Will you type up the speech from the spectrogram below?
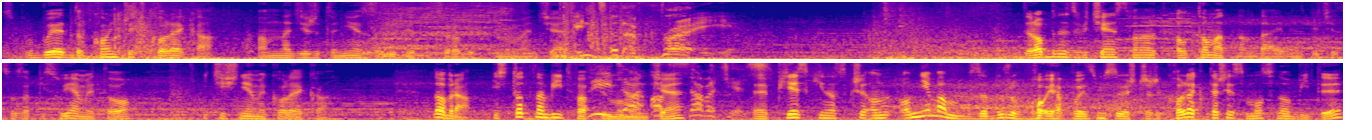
spróbuje dokończyć koleka. Mam nadzieję, że to nie jest złe to, co robię w tym momencie. Drobne zwycięstwo nawet automat nam daje, więc wiecie co, zapisujemy to i ciśniemy koleka. Dobra, istotna bitwa w tym momencie. E, Pieski na skrzyn... On, on nie ma za dużo woja, powiedzmy sobie szczerze. Kolek też jest mocno obity,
